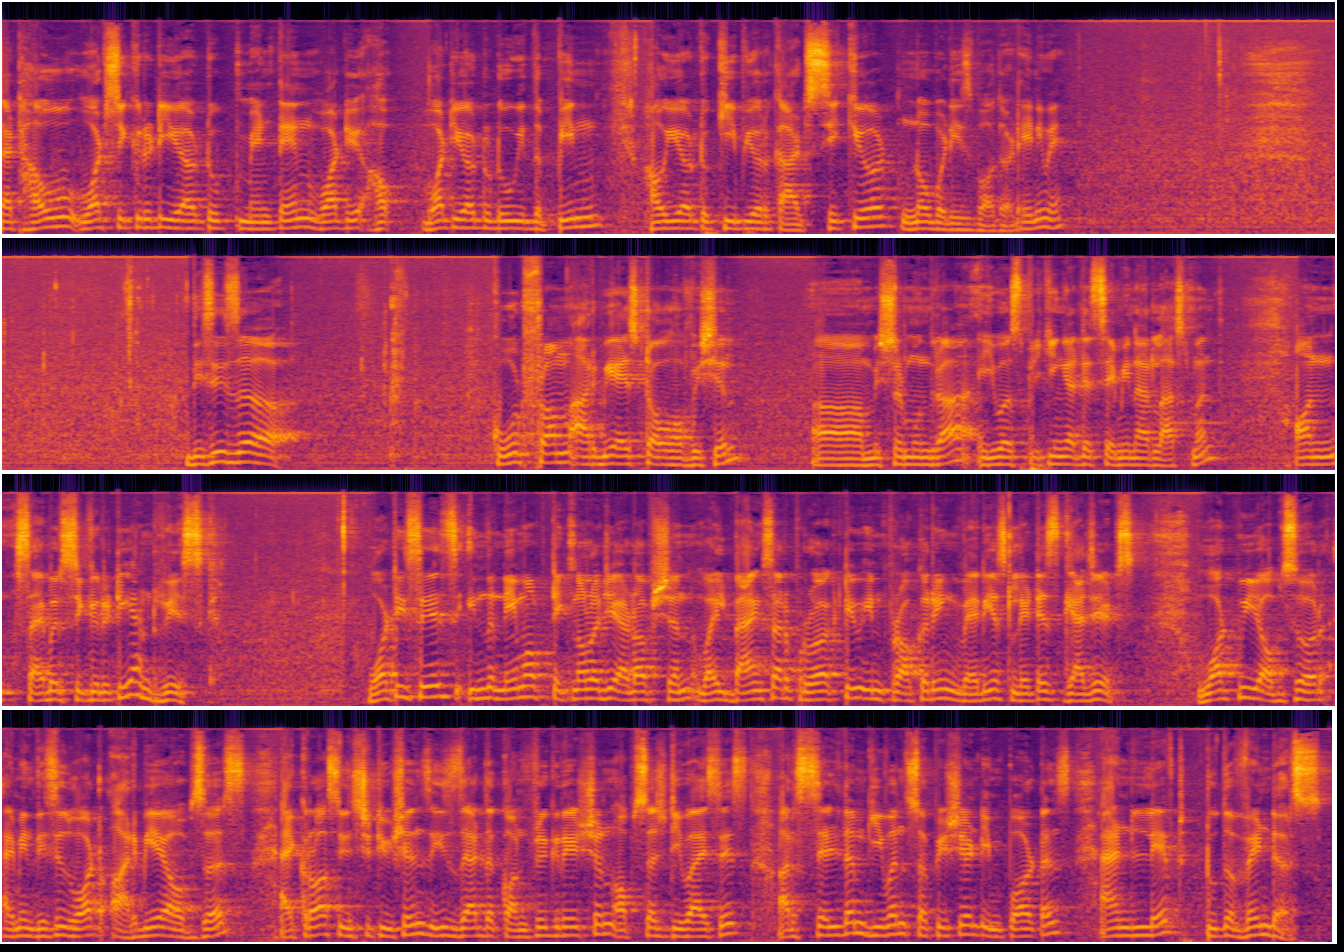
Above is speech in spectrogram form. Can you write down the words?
that how what security you have to maintain what you how what you have to do with the pin how you have to keep your card secured nobody is bothered anyway this is a quote from RBI's top official, uh, Mr. Mundra. He was speaking at a seminar last month on cyber security and risk. What he says in the name of technology adoption, while banks are proactive in procuring various latest gadgets, what we observe, I mean, this is what RBI observes across institutions, is that the configuration of such devices are seldom given sufficient importance and left to the vendors.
